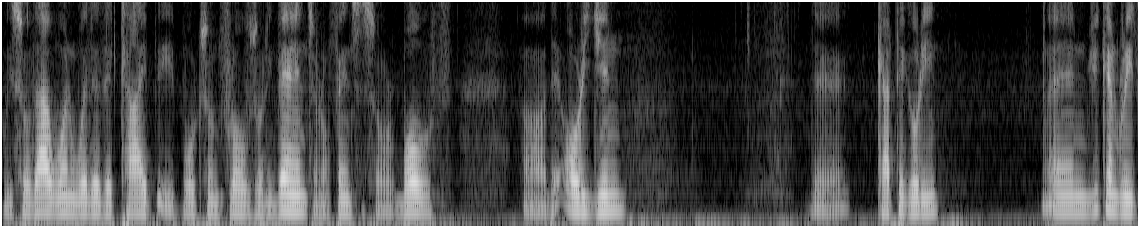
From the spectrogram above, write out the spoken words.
We saw that one whether the type it works on flows or events or offenses or both. Uh, the origin, the category, and you can read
